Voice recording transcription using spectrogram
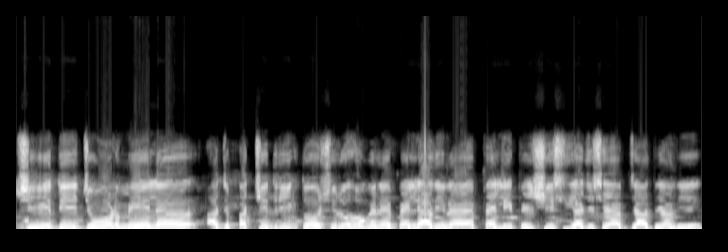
ਸ਼ਹੀਦੀ ਜੋੜ ਮੇਲ ਅੱਜ 25 ਤਰੀਕ ਤੋਂ ਸ਼ੁਰੂ ਹੋ ਗਏ ਨੇ। ਪਹਿਲਾ ਦਿਨ ਹੈ, ਪਹਿਲੀ ਪੇਸ਼ੀ ਸੀ ਅੱਜ ਸਾਹਿਬਜ਼ਾਦਿਆਂ ਦੀ,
